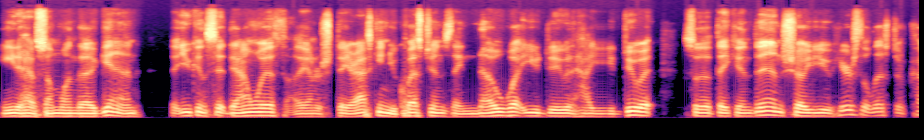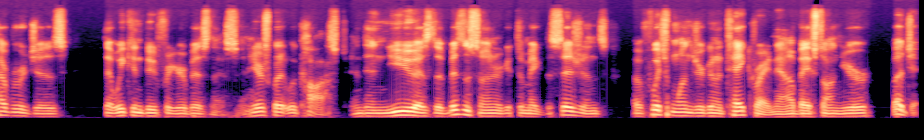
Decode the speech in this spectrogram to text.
You need to have someone that again that you can sit down with. They understand. They're asking you questions. They know what you do and how you do it, so that they can then show you. Here's the list of coverages that we can do for your business, and here's what it would cost. And then you, as the business owner, get to make decisions of which ones you're going to take right now based on your budget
